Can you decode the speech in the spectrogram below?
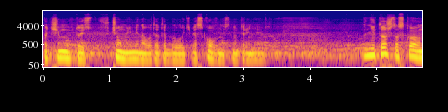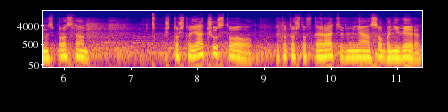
почему, то есть в чем именно вот это было у тебя скованность внутренняя? Не то, что скованность, просто то, что я чувствовал, это то, что в Кайрате в меня особо не верят.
